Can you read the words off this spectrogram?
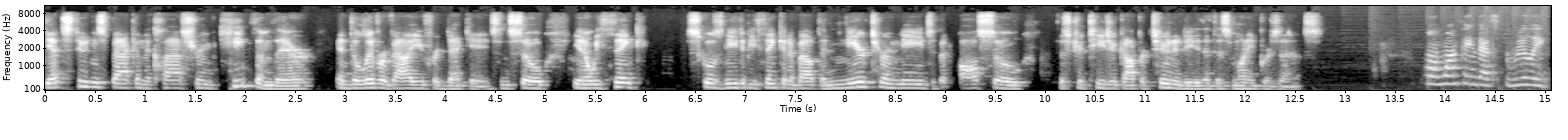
get students back in the classroom, keep them there, and deliver value for decades. And so, you know, we think schools need to be thinking about the near-term needs, but also the strategic opportunity that this money presents. Well, one thing that's really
